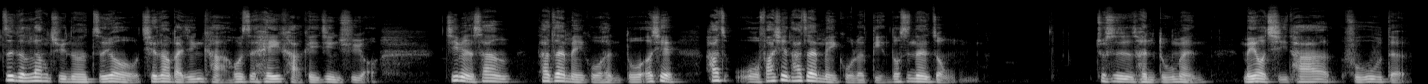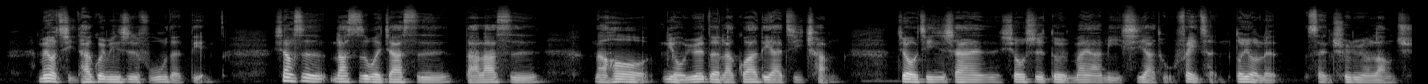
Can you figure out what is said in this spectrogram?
这个 Lounge 呢，只有签上白金卡或是黑卡可以进去哦。基本上，它在美国很多，而且它我发现它在美国的点都是那种，就是很独门，没有其他服务的，没有其他贵宾室服务的点，像是拉斯维加斯、达拉斯。然后纽约的拉瓜迪亚机场、旧金山、休斯顿、迈阿密、西雅图、费城都有了 Centurion Lounge。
